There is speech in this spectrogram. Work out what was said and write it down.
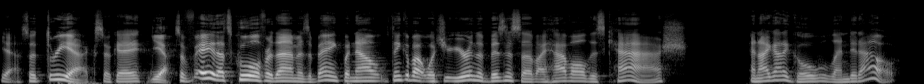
Yeah. So 3x, okay? Yeah. So hey, that's cool for them as a bank, but now think about what you're, you're in the business of. I have all this cash and I got to go lend it out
